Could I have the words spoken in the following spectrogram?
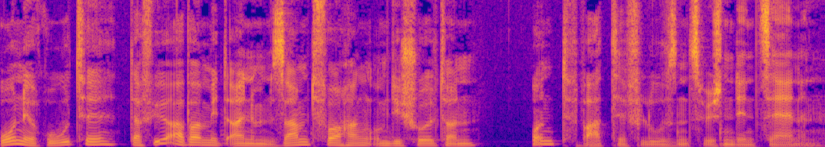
ohne Rute, dafür aber mit einem Samtvorhang um die Schultern und Watteflusen zwischen den Zähnen.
